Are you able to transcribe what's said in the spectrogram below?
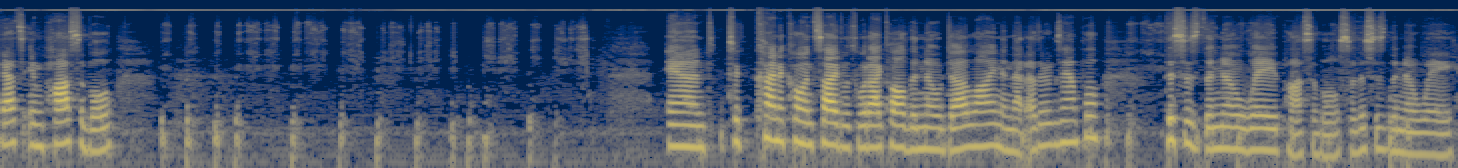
That's impossible and to kind of coincide with what I call the no duh line in that other example, this is the no way possible. So this is the no way,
